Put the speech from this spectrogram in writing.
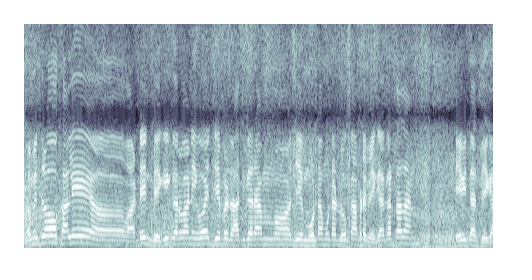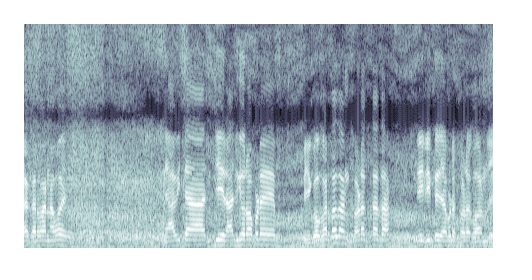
તો મિત્રો ખાલી વાટીને ભેગી કરવાની હોય જે પણ રાજગરામ જે મોટા મોટા ડોકા આપણે ભેગા કરતા હતા ને એવી રીતે ભેગા કરવાના હોય. ને આવી રીતે જે રાજગરો આપણે ભેગો કરતા હતા ને ખડકતા હતા તે રીતે જ આપણે ખડકવાનું છે.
